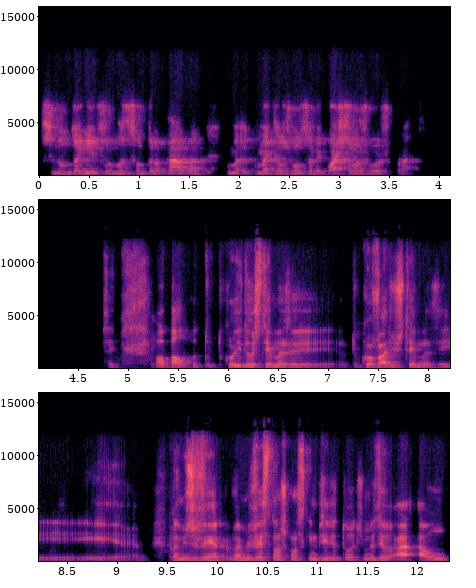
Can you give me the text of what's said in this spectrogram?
se não têm a informação tratada, como é, como é que eles vão saber quais são as boas práticas? Sim. Oh, Paulo, tocou aí dois temas, tocou vários temas e, e, vamos, ver, vamos ver se nós conseguimos ir a todos. Mas eu, há, há, um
